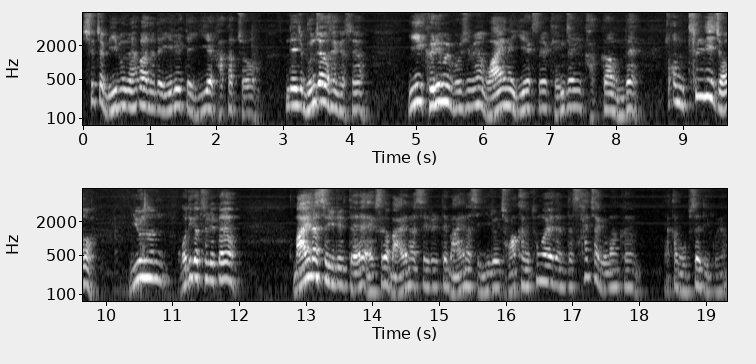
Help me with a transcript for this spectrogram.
실제 미분을 해봤는데 1일 때 2에 가깝죠. 근데 이제 문제가 생겼어요. 이 그림을 보시면 y는 2x에 굉장히 가까운데 조금 틀리죠. 이유는 어디가 틀릴까요? 마이너스 1일 때 x가 마이너스 1일 때 마이너스 2를 정확하게 통과해야 되는데 살짝 요만큼 약간 옵셋이고요.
